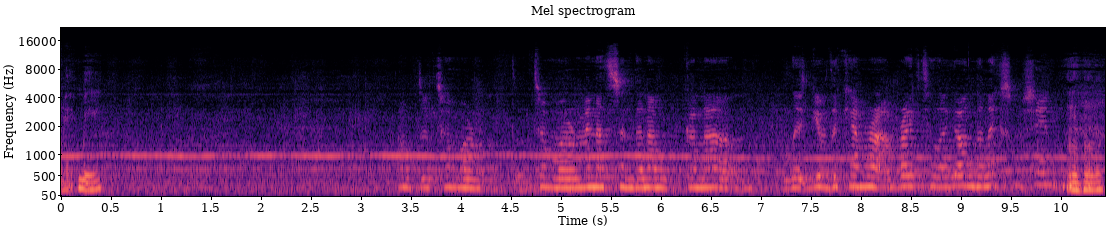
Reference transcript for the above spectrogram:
Maybe. I'll do two more, two more minutes and then I'm gonna give the camera a break till I go on the next machine. Mm-hmm. Look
